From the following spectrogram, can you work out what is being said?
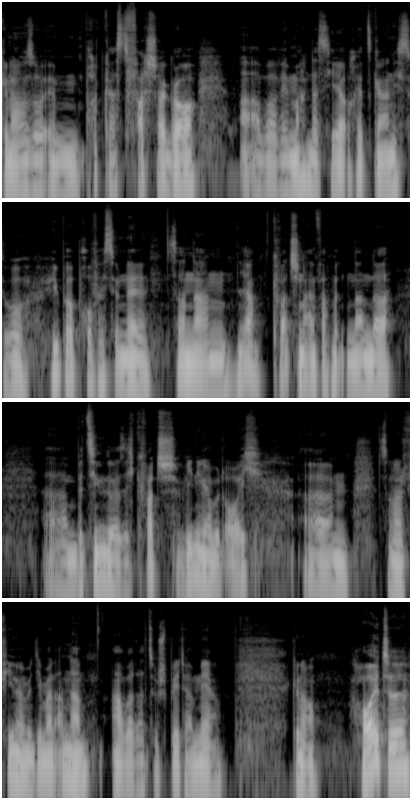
genauso im Podcast Fachjargon. Aber wir machen das hier auch jetzt gar nicht so hyperprofessionell, sondern ja, quatschen einfach miteinander. Ähm, beziehungsweise ich quatsch weniger mit euch, ähm, sondern vielmehr mit jemand anderem, aber dazu später mehr. Genau. Heute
